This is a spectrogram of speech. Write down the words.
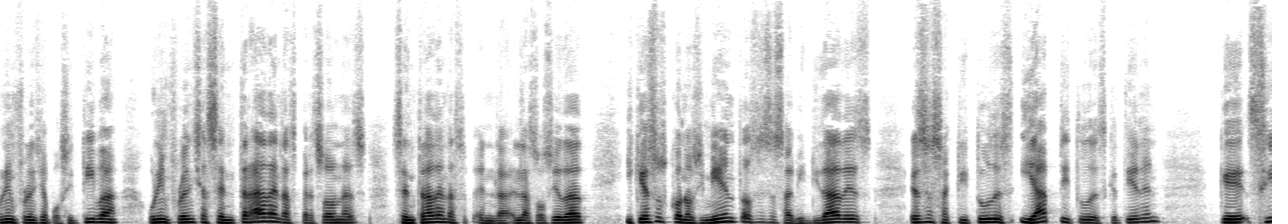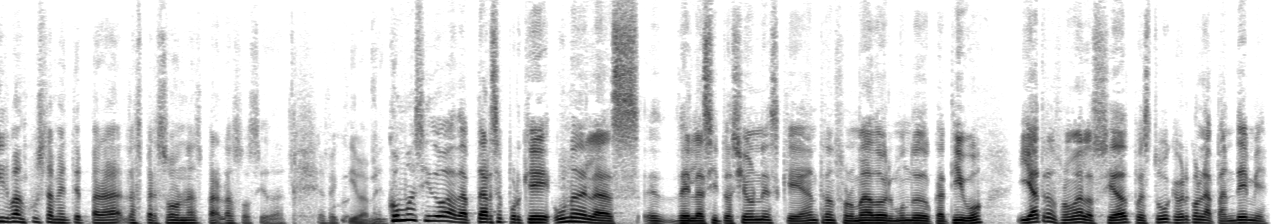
una influencia positiva, una influencia centrada en las personas, centrada en, la, en la sociedad, y que esos conocimientos, esas habilidades, esas actitudes y aptitudes que tienen, que sirvan justamente para las personas, para la sociedad, efectivamente. ¿Cómo ha sido adaptarse? Porque una de las, eh, de las situaciones que han transformado el mundo educativo y ha transformado a la sociedad, pues tuvo que ver con la pandemia.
